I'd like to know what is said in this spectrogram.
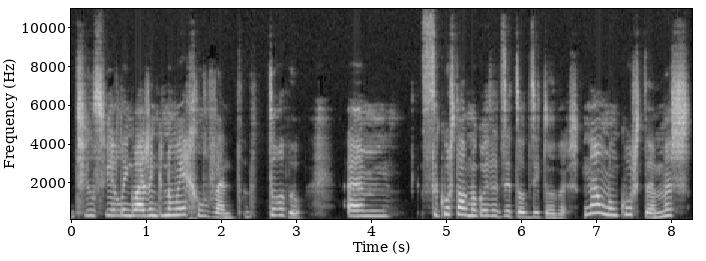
de filosofia de linguagem que não é relevante de todo. Um, se custa alguma coisa dizer todos e todas? Não, não custa, mas.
